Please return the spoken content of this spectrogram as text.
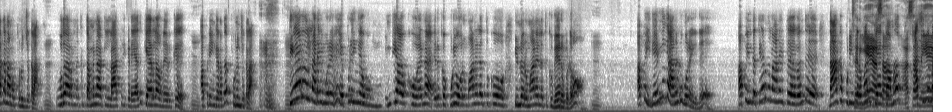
அதை நம்ம புரிஞ்சுக்கலாம். உதாரணத்துக்கு தமிழ்நாட்டில் லாட்டரி கிடையாது கேரளாவுல இருக்கு. அப்படிங்கறத புரிஞ்சுக்கலாம். தேர்தல் நடைமுறைகள் எப்படிங்க இந்தியாவுக்கு என்ன இருக்கக்கூடிய ஒரு மாநிலத்துக்கும் இன்னொரு மாநிலத்துக்கு வேறுபடும்? அப்ப இது என்னங்க அணுகுமுறை இது? அப்ப இந்த தேர்தல் ஆணையத்தை வந்து நாக்க புடிங்கிற மாதிரி கேட்காம அசாம் ஏன்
